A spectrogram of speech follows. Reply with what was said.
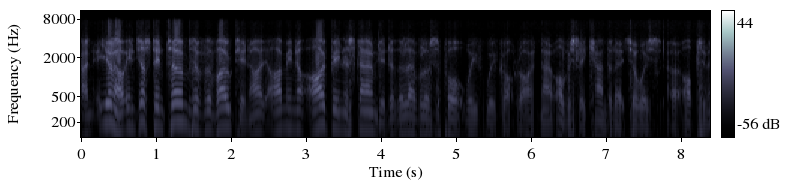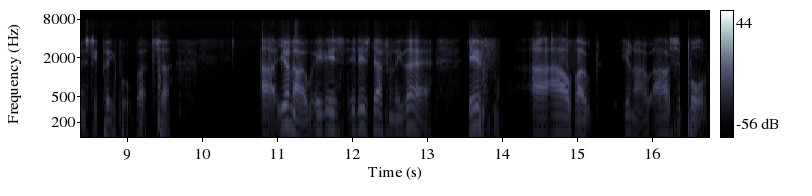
and you know, in just in terms of the voting, I, I mean, I've been astounded at the level of support we've we've got right now. Obviously, candidates are always uh, optimistic people, but uh, uh, you know, it is it is definitely there. If uh, our vote, you know, our support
